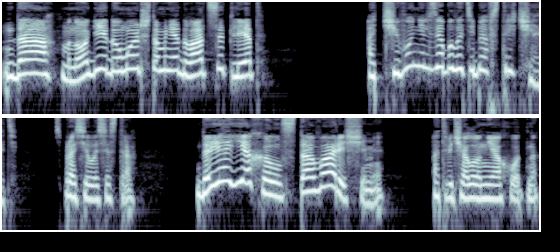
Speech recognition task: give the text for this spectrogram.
«Да, многие думают, что мне двадцать лет». «Отчего нельзя было тебя встречать?» — спросила сестра. «Да я ехал с товарищами», — отвечал он неохотно.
